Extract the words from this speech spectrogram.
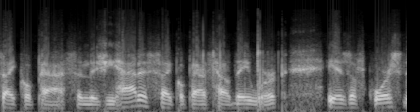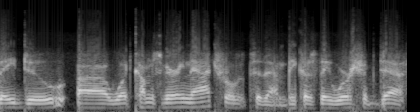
psychopaths and the jihadist psychopaths, how they work is, of course, they do uh, what comes very natural to them because they worship death.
